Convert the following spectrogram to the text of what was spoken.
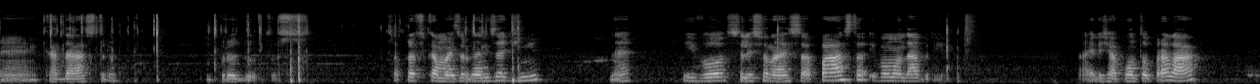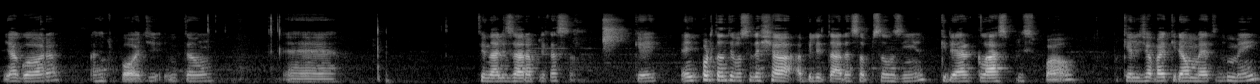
é, cadastro de produtos. Só para ficar mais organizadinho, né? E vou selecionar essa pasta e vou mandar abrir. Aí ele já apontou para lá. E agora a gente pode, então, é, finalizar a aplicação. Okay? É importante você deixar habilitada essa opçãozinha, criar classe principal, porque ele já vai criar um método main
